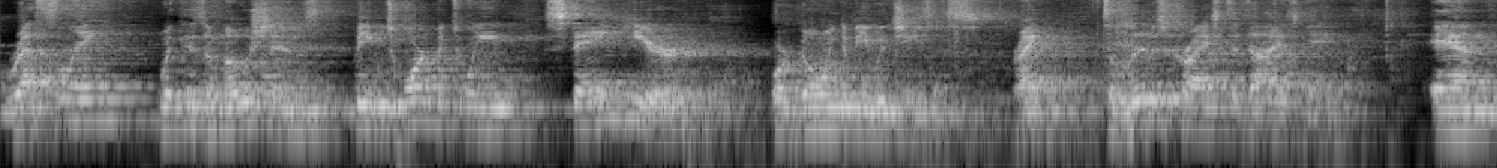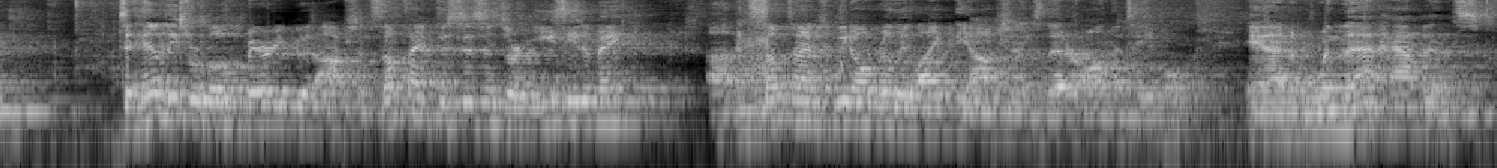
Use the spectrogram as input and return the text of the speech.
wrestling with his emotions being torn between staying here or going to be with Jesus, right? To live as Christ, to die as gain. And to him, these were both very good options. Sometimes decisions are easy to make, uh, and sometimes we don't really like the options that are on the table. And when that happens,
